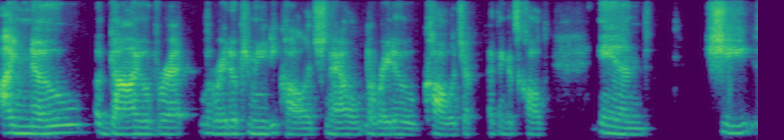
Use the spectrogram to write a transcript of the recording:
I know a guy over at Laredo Community College, now Laredo College, I think it's called. And she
